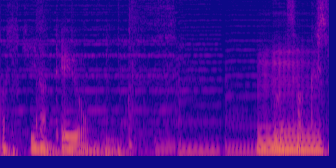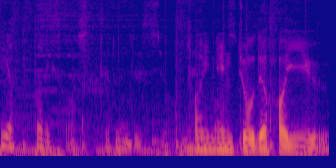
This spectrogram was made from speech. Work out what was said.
ハスキーな低音。作詞やったりさ知ってるんですよ最年長で俳優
